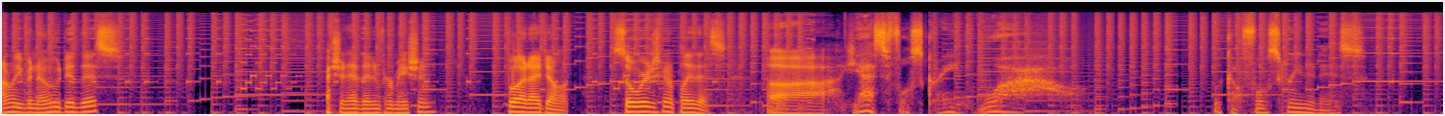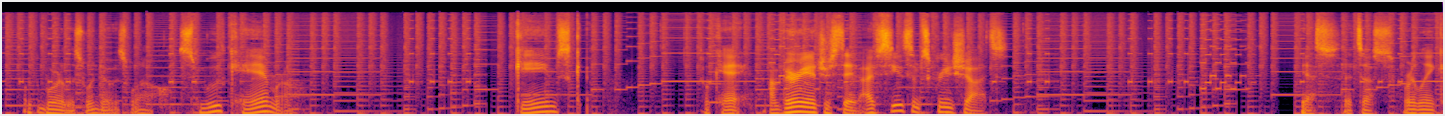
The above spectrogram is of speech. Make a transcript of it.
I don't even know who did this. I should have that information, but I don't. So we're just gonna play this. Uh, yes, full screen. Wow. Look how full screen it is. Look at borderless window as well. Smooth camera. Games. Okay, I'm very interested. I've seen some screenshots. Yes, that's us. We're Link.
